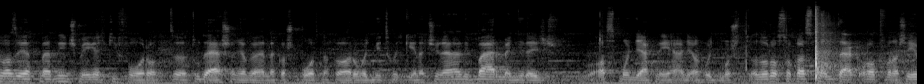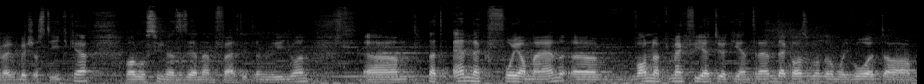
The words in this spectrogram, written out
azért, mert nincs még egy kiforrott tudásanyaga ennek a sportnak arról, hogy mit, hogy kéne csinálni, bármennyire is azt mondják néhányan, hogy most az oroszok azt mondták a 60-as években, és azt így kell. Valószínűleg ez azért nem feltétlenül így van. Tehát ennek folyamán vannak megfigyelhetőek ilyen trendek, azt gondolom, hogy volt a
